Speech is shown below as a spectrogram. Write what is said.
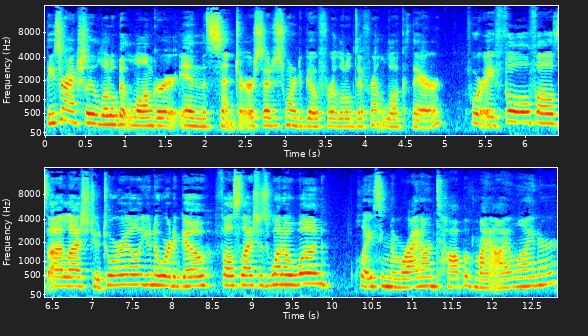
These are actually a little bit longer in the center, so I just wanted to go for a little different look there. For a full false eyelash tutorial, you know where to go. False Lashes 101. Placing them right on top of my eyeliner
